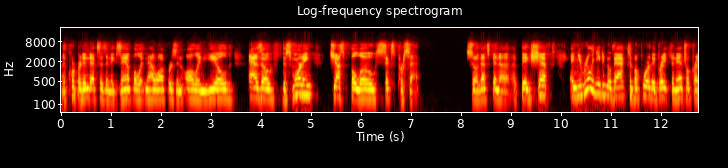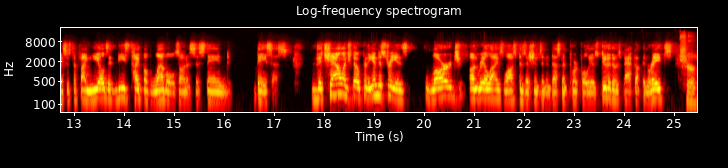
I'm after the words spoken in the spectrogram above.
The corporate index, as an example, it now offers an all in yield as of this morning, just below 6%. So that's been a, a big shift. And you really need to go back to before the great financial crisis to find yields at these type of levels on a sustained basis. The challenge, though, for the industry is large unrealized loss positions in investment portfolios due to those backup in rates. Sure.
